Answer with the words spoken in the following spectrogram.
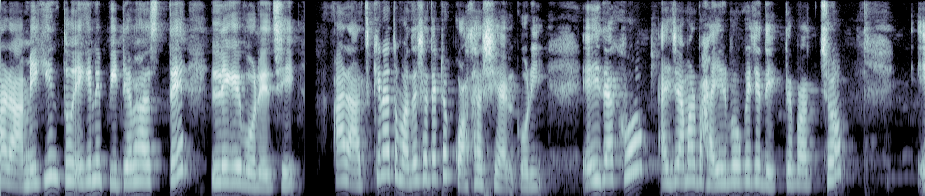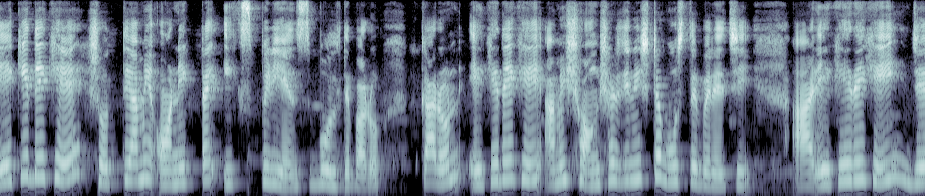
আর আমি কিন্তু এখানে পিঠে ভাজতে লেগে পড়েছি। আর আজকে না তোমাদের সাথে একটা কথা শেয়ার করি। এই দেখো, এই যে আমার ভাইয়ের বউকে যে দেখতে পাচ্ছ, একে দেখে সত্যি আমি অনেকটা এক্সপিরিয়েন্স বলতে পারো। কারণ একে দেখেই আমি সংসার জিনিসটা বুঝতে পেরেছি। আর একে দেখেই যে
